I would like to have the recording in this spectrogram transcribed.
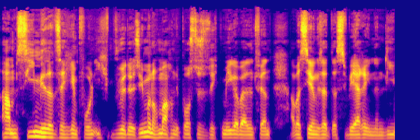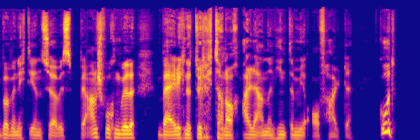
haben sie mir tatsächlich empfohlen, ich würde es immer noch machen, die Post ist nicht mega weit entfernt, aber sie haben gesagt, das wäre ihnen lieber, wenn ich ihren Service beanspruchen würde, weil ich natürlich dann auch alle anderen hinter mir aufhalte. Gut,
